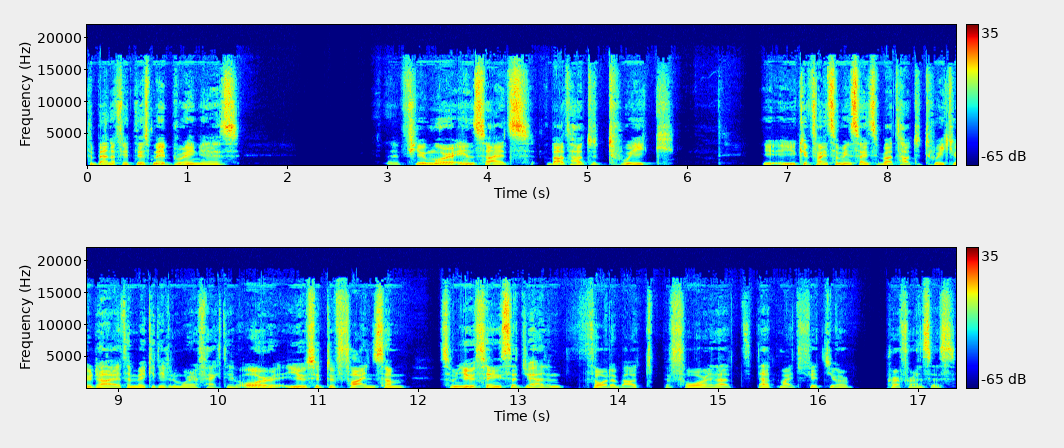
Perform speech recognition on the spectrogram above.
the benefit this may bring is a few more insights about how to tweak. You, you can find some insights about how to tweak your diet and make it even more effective, or use it to find some some new things that you hadn't thought about before that that might fit your preferences.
